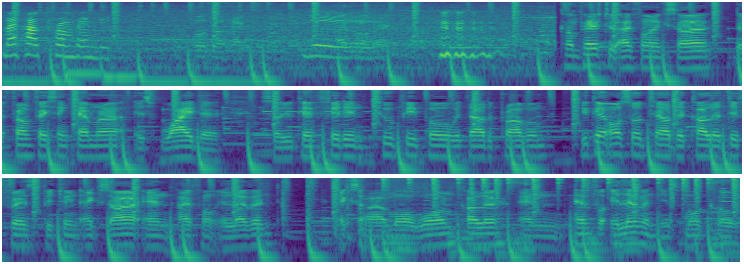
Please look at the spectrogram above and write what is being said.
Life hack from Bambi photo hack yeah. Compared to iPhone XR the front facing camera is wider so you can fit in two people without a problem. You can also tell the color difference between XR and iPhone 11 XR more warm color and M for 11 is more cold.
